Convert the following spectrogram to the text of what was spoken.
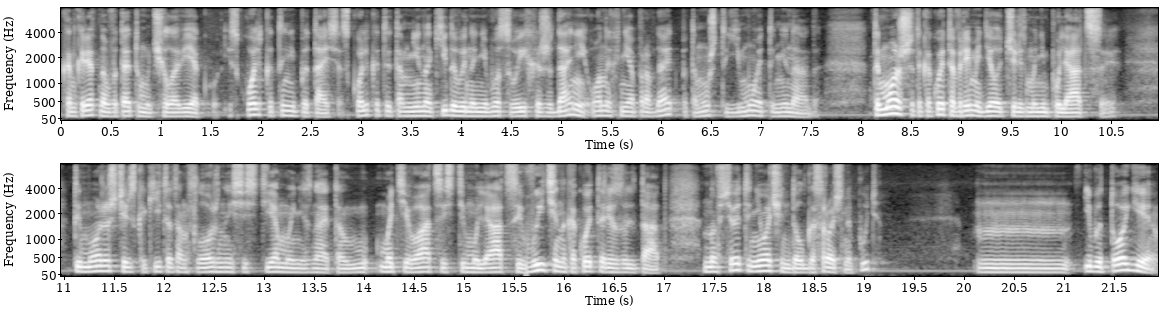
конкретно вот этому человеку. И сколько ты не пытайся, сколько ты там не накидывай на него своих ожиданий, он их не оправдает, потому что ему это не надо. Ты можешь это какое-то время делать через манипуляции, ты можешь через какие-то там сложные системы, не знаю, там мотивации, стимуляции выйти на какой-то результат. Но все это не очень долгосрочный путь. И в итоге,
